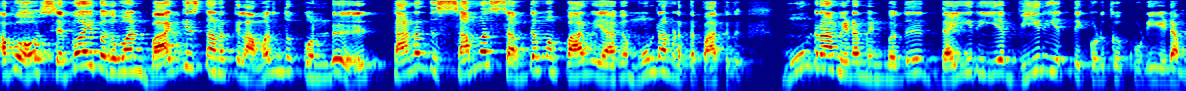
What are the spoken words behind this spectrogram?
அப்போ செவ்வாய் பகவான் பாக்கியஸ்தானத்தில் அமர்ந்து கொண்டு தனது சம சப்தம பார்வையாக மூன்றாம் இடத்தை பார்க்குது. மூன்றாம் இடம் என்பது தைரிய வீரியத்தை கொடுக்கக்கூடிய இடம்.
